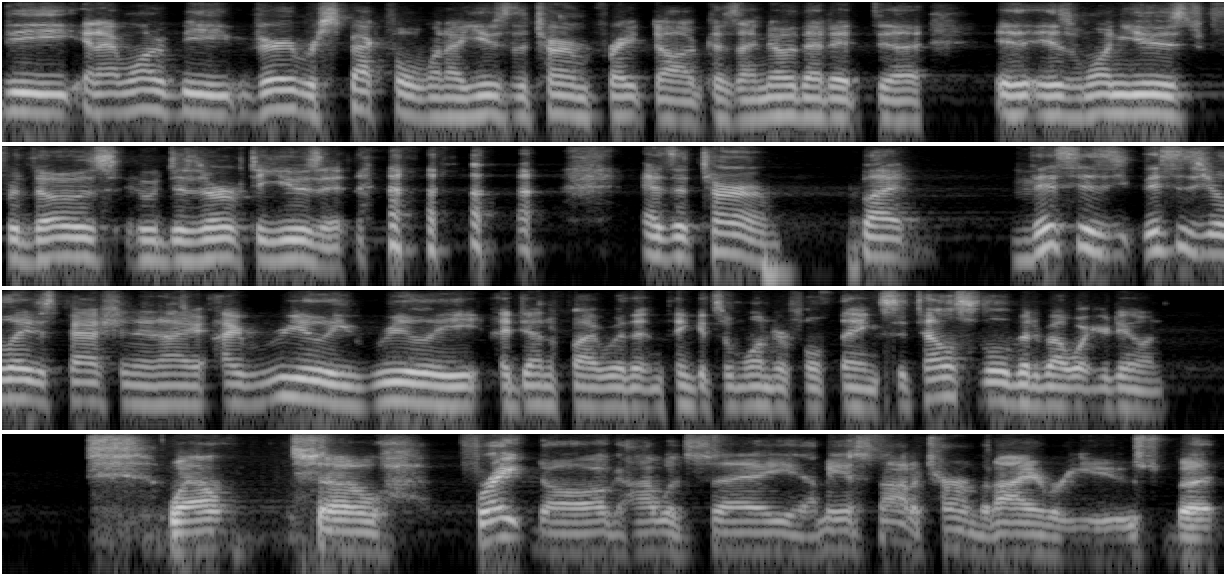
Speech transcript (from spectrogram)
the and I want to be very respectful when I use the term freight dog because I know that it uh, is one used for those who deserve to use it as a term. But this is this is your latest passion, and I I really really identify with it and think it's a wonderful thing. So tell us a little bit about what you're doing. Well, so freight dog, I would say. I mean, it's not a term that I ever used, but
